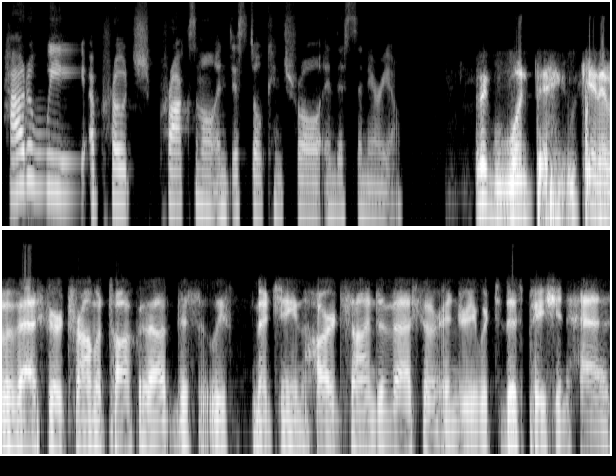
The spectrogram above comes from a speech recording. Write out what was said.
How do we approach proximal and distal control in this scenario? I think one thing we can't have a vascular trauma talk without just at least mentioning hard signs of vascular injury, which this patient has.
